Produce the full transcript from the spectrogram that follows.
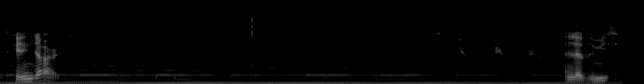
it's getting dark. I love the music.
